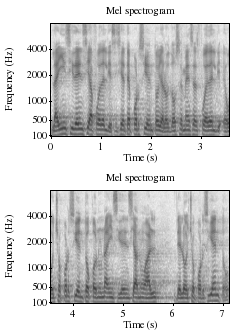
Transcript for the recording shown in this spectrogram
la incidencia fue del 17% y a los 12 meses fue del 8%, con una incidencia anual del 8%.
